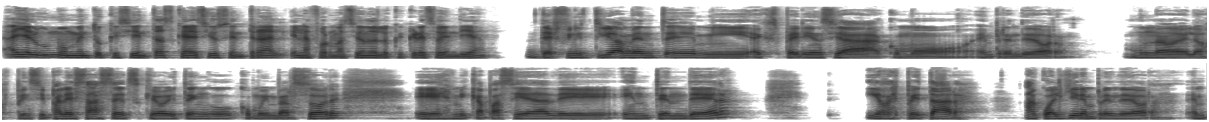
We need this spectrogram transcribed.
¿Hay algún momento que sientas que ha sido central en la formación de lo que crees hoy en día? Definitivamente mi experiencia como emprendedor. Uno de los principales assets que hoy tengo como inversor es mi capacidad de entender y respetar a cualquier emprendedor. Em,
